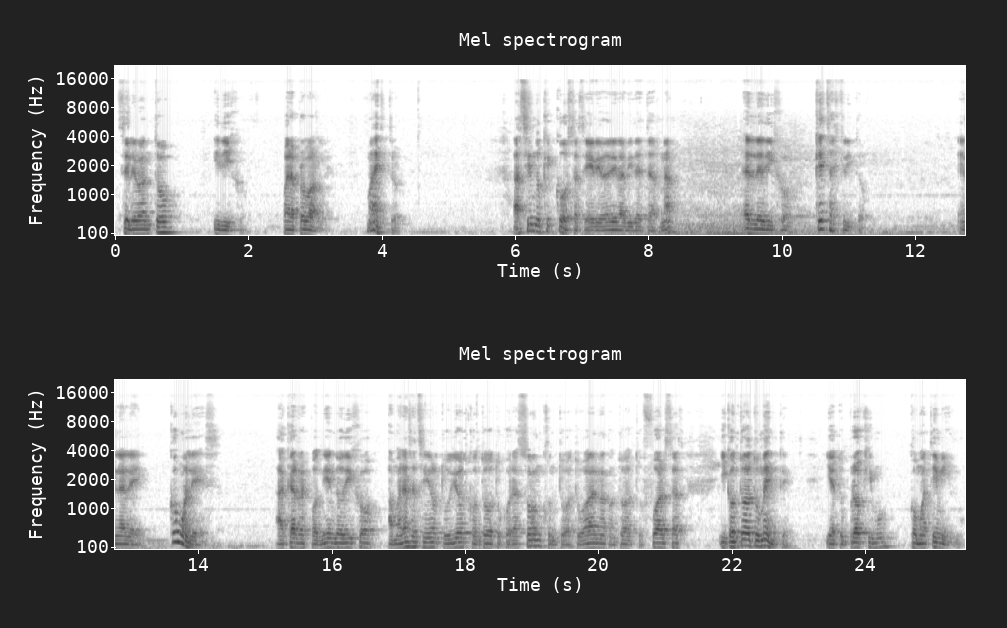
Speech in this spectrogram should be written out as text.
se levantó y dijo, para probarle, Maestro, ¿haciendo qué cosas heredaré la vida eterna? Él le dijo, ¿qué está escrito en la ley? ¿Cómo lees? Aquel respondiendo dijo, amarás al Señor tu Dios con todo tu corazón, con toda tu alma, con todas tus fuerzas y con toda tu mente, y a tu prójimo como a ti mismo.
